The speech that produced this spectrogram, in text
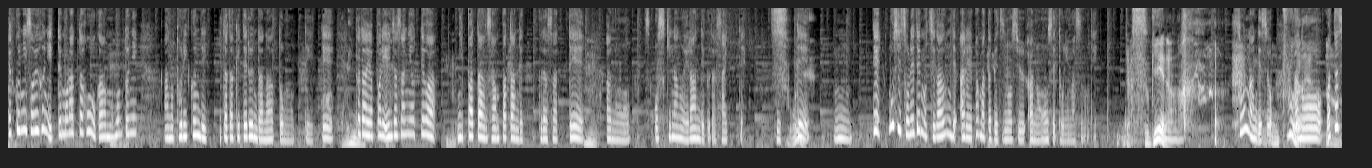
逆にそういうふうに言ってもらった方が、もう本当に、あの、取り組んでいただけてるんだなと思っていて、ただやっぱり演者さんによっては、うん2パターン、3パターンでくださって、うんあの、お好きなのを選んでくださいって。すごいね。うん。で、もしそれでも違うんであれば、また別のしゅあの音声取りますので。いや、すげえうんな。そうなんですよ。プロだあね。の、うん私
